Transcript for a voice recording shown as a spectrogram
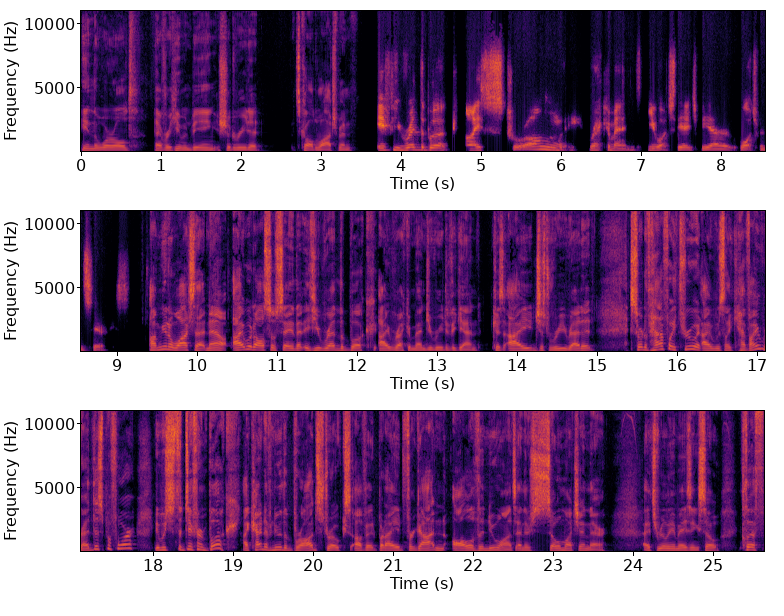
in the world, every human being should read it. It's called Watchmen. If you've read the book, I strongly recommend you watch the HBO Watchmen series. I'm going to watch that now. I would also say that if you read the book, I recommend you read it again because I just reread it. Sort of halfway through it, I was like, have I read this before? It was just a different book. I kind of knew the broad strokes of it, but I had forgotten all of the nuance, and there's so much in there. It's really amazing. So, Cliff,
